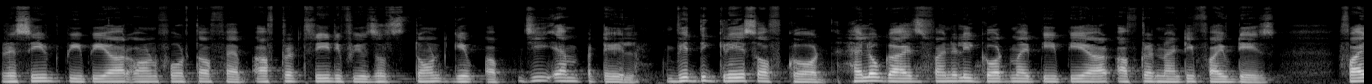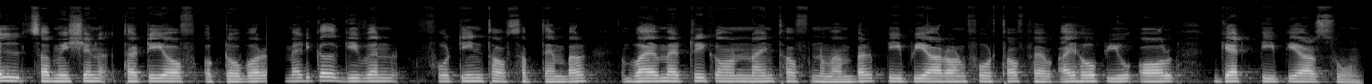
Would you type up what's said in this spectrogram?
received PPR on 4th of Feb. After three refusals, don't give up. GM Patel. With the grace of God. Hello guys, finally got my PPR after 95 days. File submission 30 of October. Medical given 14th of September biometric on 9th of November, PPR on 4th of Feb. I hope you all get PPR soon.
